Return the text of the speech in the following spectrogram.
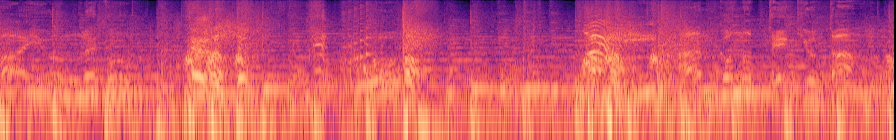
Why, you little... I'm gonna take you down.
